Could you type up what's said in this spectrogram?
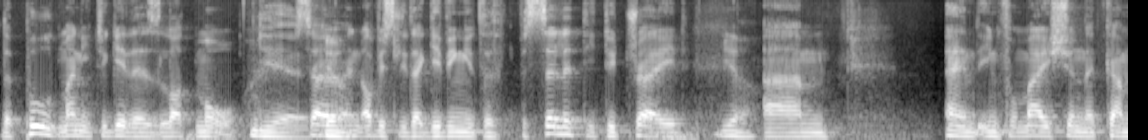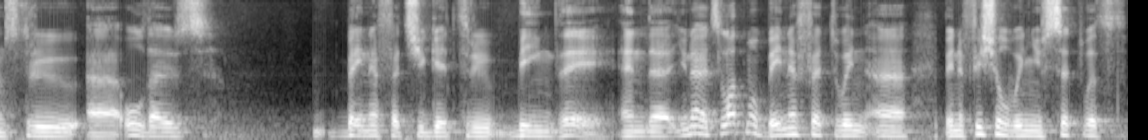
the pooled money together is a lot more. Yeah. So Yeah. and obviously they're giving you the facility to trade. Yeah. Um, and information that comes through uh, all those benefits you get through being there. And uh, you know, it's a lot more benefit when uh, beneficial when you sit with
